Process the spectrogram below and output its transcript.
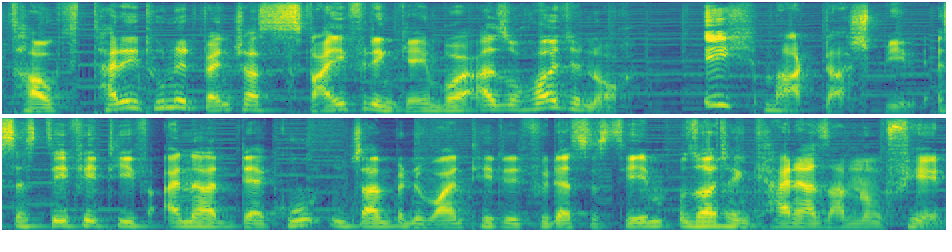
taugt Tiny Toon Adventures 2 für den Game Boy also heute noch? Ich mag das Spiel. Es ist definitiv einer der guten Jump-and-Run-Titel für das System und sollte in keiner Sammlung fehlen.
